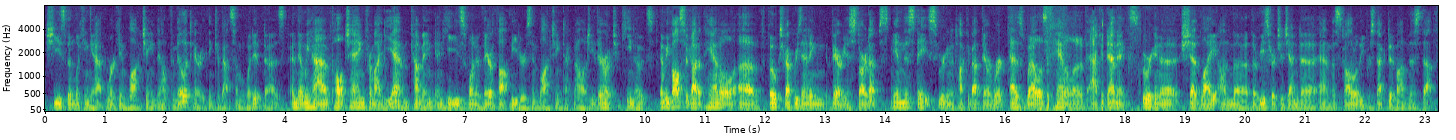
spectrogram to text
she's been looking at work in blockchain to help the military think about some of what it does. And then we have Paul Chang from IBM coming, and he's one of their thought leaders in blockchain technology. There are two keynotes. And we've also got a panel of folks representing various startups in this space who are going to talk about their work, as well as a panel of academics who are going to shed light on the, the research agenda and the scholarly perspective on this stuff.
